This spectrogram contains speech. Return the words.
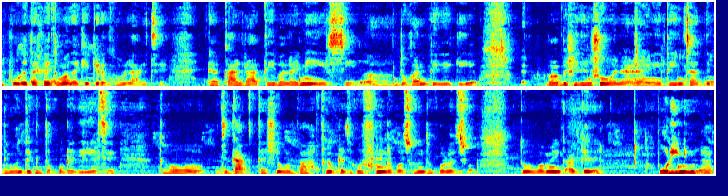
একটু পরে দেখাই তোমাদেরকে কীরকম লাগছে। এটা কাল রাতের বেলায় নিয়ে এসেছি দোকান থেকে গিয়ে। আমার বেশি দিন সময় নেয়- নেয়নি, তিন চার দিনের মধ্যে কিন্তু করে দিয়েছে। তো যে ডাক্তার সে বলবা ফিল্মটা খুব সুন্দর পছন্দ করেছ। তো আমি আগে পড়িনি, আর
